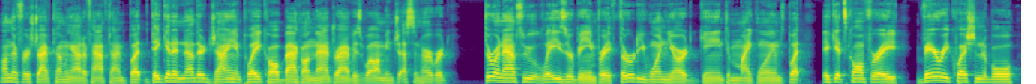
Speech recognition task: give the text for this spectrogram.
on their first drive coming out of halftime. But they get another giant play called back on that drive as well. I mean, Justin Herbert threw an absolute laser beam for a 31 yard gain to Mike Williams, but it gets called for a very questionable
